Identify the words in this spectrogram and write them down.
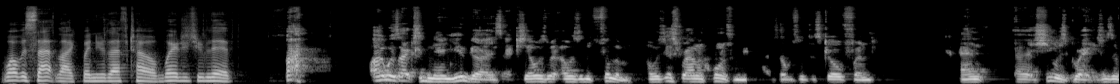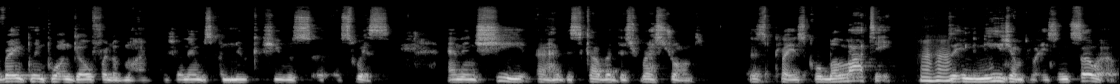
What was that like when you left home? Where did you live? I was actually near you guys. Actually, I was I was in Fulham. I was just around the corner from you guys. I was with this girlfriend, and uh, she was great. She was a very important girlfriend of mine. Her name was Anouk. She was uh, Swiss, and then she uh, had discovered this restaurant, this place called Melati, uh-huh. the Indonesian place in Soho,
